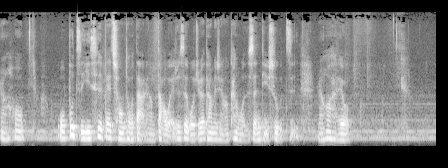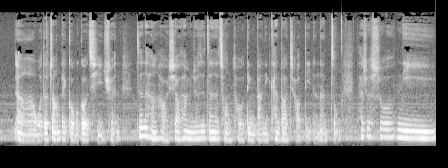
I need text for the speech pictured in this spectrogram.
然后我不止一次被从头打量到尾，就是我觉得他们想要看我的身体素质，然后还有，嗯、我的装备够不够齐全，真的很好笑。他们就是真的从头顶把你看到脚底的那种。他就说：“你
